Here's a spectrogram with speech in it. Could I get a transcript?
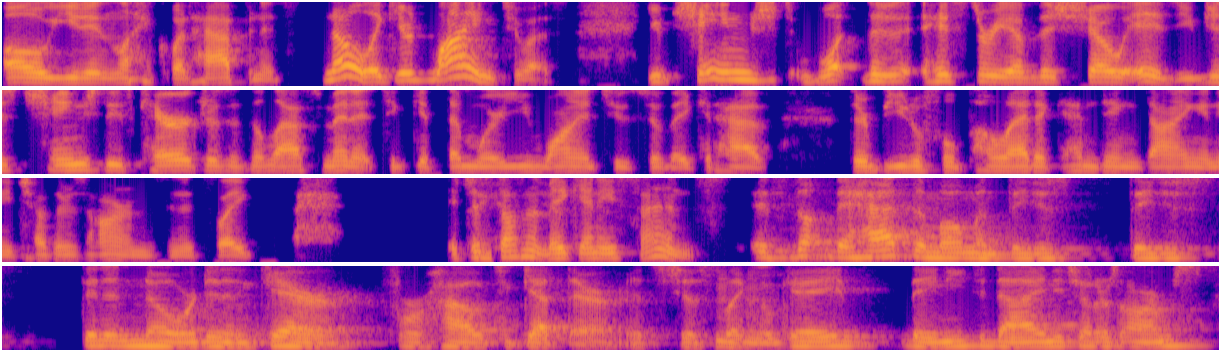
oh you didn't like what happened it's no like you're lying to us you changed what the history of this show is you just changed these characters at the last minute to get them where you wanted to so they could have their beautiful poetic ending dying in each other's arms and it's like it just doesn't make any sense It's not. They had the moment. They just they just didn't know or didn't care for how to get there. It's just like Mhm. okay, they need to die in each other's arms.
